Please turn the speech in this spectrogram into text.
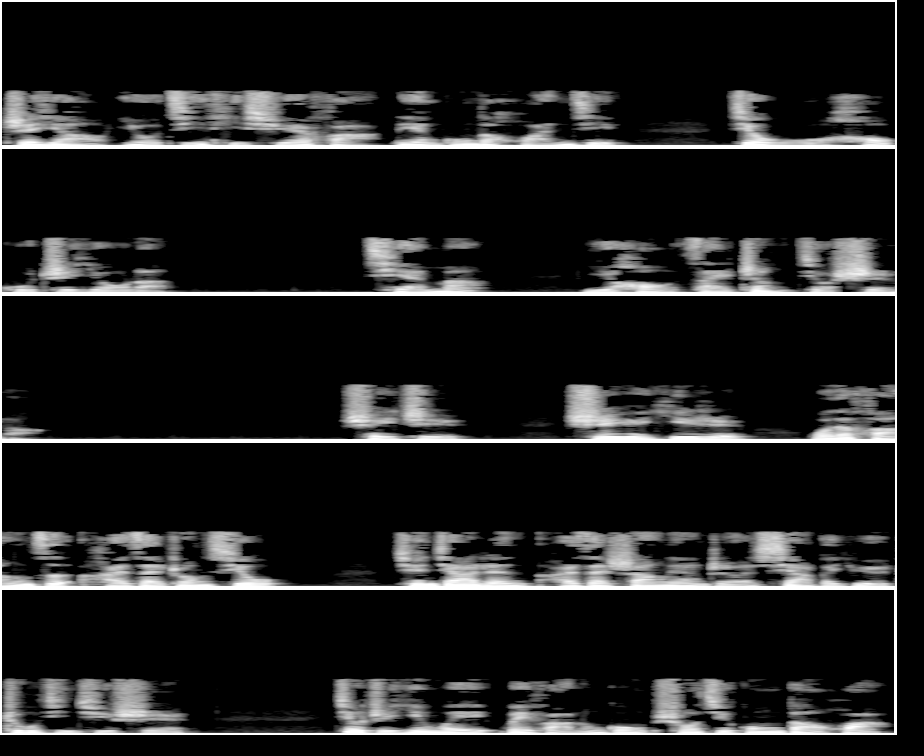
只要有集体学法练功的环境，就无后顾之忧了。钱嘛，以后再挣就是了。谁知十月一日，我的房子还在装修，全家人还在商量着下个月住进去时，就只因为为法轮功说句公道话，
